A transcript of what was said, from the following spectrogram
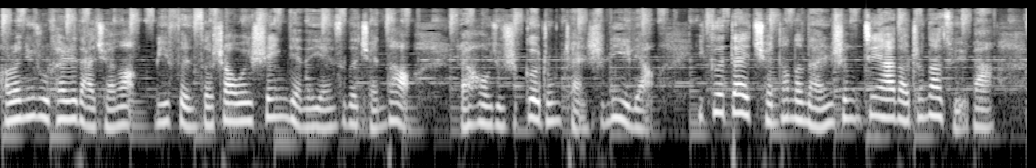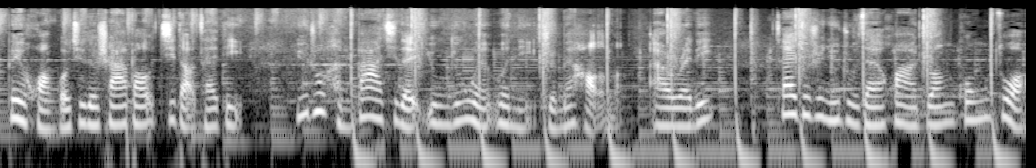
好了，女主开始打拳了，比粉色稍微深一点的颜色的拳套，然后就是各种展示力量。一个带拳当的男生惊讶到张大嘴巴，被晃过去的沙包击倒在地。女主很霸气的用英文问你准备好了吗？Are ready？再就是女主在化妆、工作、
